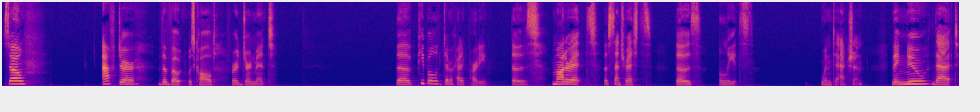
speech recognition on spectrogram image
So, after the vote was called for adjournment. The people of Democratic Party, those moderates, those centrists, those elites, went into action. They knew that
